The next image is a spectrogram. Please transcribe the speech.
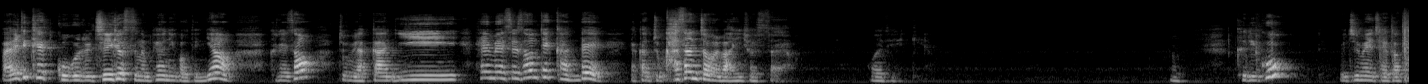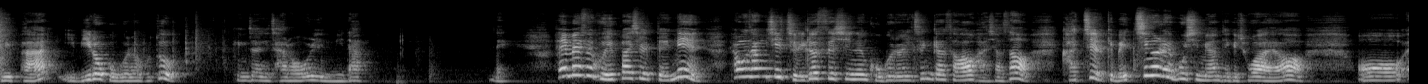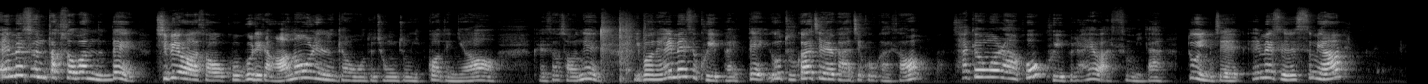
말드캣 고글을 즐겨 쓰는 편이거든요. 그래서 좀 약간 이 헬멧을 선택한데 약간 좀 가산점을 많이 줬어요. 보여드릴게요. 음. 그리고 요즘에 제가 구입한 이 미러 고글하고도 굉장히 잘 어울립니다. 네. 헬멧을 구입하실 때는 평상시 즐겨 쓰시는 고글을 챙겨서 가셔서 같이 이렇게 매칭을 해보시면 되게 좋아요. 어, 헬멧은 딱 써봤는데 집에 와서 고글이랑 안 어울리는 경우도 종종 있거든요. 그래서 저는 이번에 헬멧을 구입할 때 이 두 가지를 가지고 가서 착용을 하고 구입을 해왔습니다. 또 이제 헬멧을 쓰면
